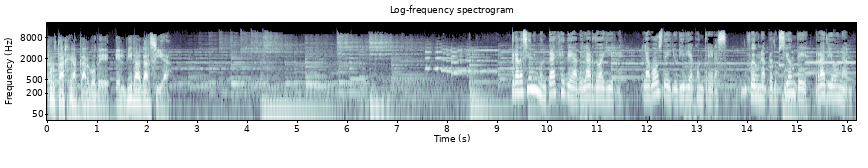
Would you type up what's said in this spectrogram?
Reportaje a cargo de Elvira García. Grabación y montaje de Abelardo Aguirre. La voz de Yuriria Contreras. Fue una producción de Radio UNAM.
